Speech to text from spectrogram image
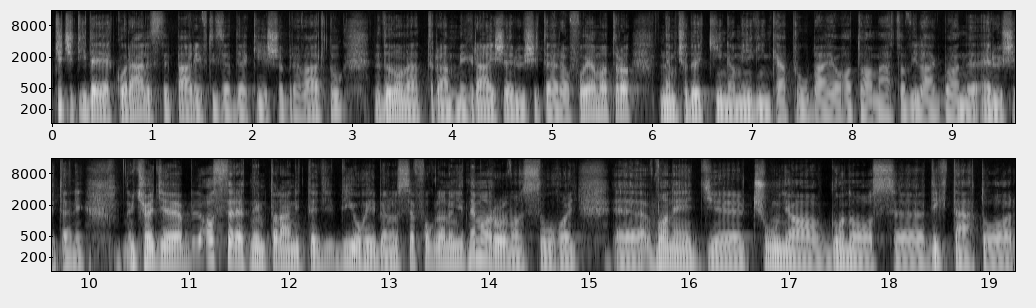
kicsit ideje korán, ezt egy pár évtizeddel későbbre vártuk, de Donald Trump még rá is erősít erre a folyamatra, nem csoda, hogy Kína még inkább próbálja a hatalmát a világban erősíteni. Úgyhogy azt szeretném talán itt egy dióhéjben összefoglalni, hogy itt nem arról van szó, hogy van egy csúnya, gonosz diktátor,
